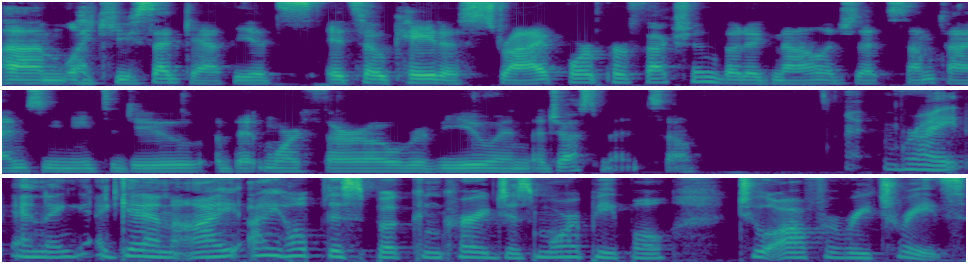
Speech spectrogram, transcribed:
um, like you said, Kathy, it's it's okay to strive for perfection, but acknowledge that sometimes you need to do a bit more thorough review and adjustment. So Right. And again, I, I hope this book encourages more people to offer retreats.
